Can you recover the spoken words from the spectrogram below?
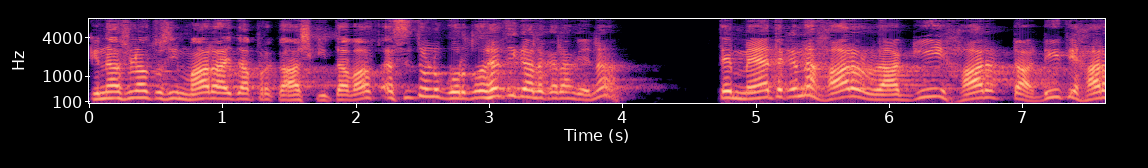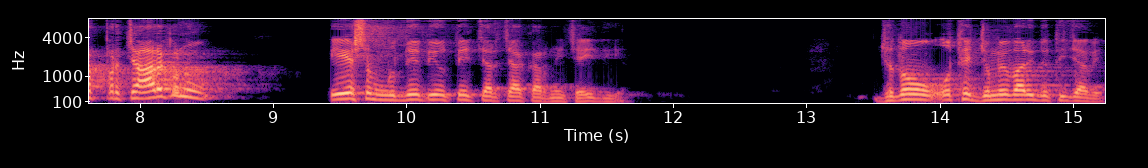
ਕਿੰਨਾ ਸੋਹਣਾ ਤੁਸੀਂ ਮਹਾਰਾਜ ਦਾ ਪ੍ਰਕਾਸ਼ ਕੀਤਾ ਵਾ। ਅਸੀਂ ਤਾਂ ਹੁਣ ਗੁਰਦੁਆਰੇ 'ਚ ਹੀ ਗੱਲ ਕਰਾਂਗੇ ਨਾ। ਤੇ ਮੈਂ ਤਾਂ ਕਹਿੰਦਾ ਹਰ ਰਾਗੀ, ਹਰ ਢਾਡੀ ਤੇ ਹਰ ਪ੍ਰਚਾਰਕ ਨੂੰ ਇਸ ਮੁੱਦੇ ਦੇ ਉੱਤੇ ਚਰਚਾ ਕਰਨੀ ਚਾਹੀਦੀ ਹੈ। ਜਦੋਂ ਉੱਥੇ ਜ਼ਿੰਮੇਵਾਰੀ ਦਿੱਤੀ ਜਾਵੇ।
